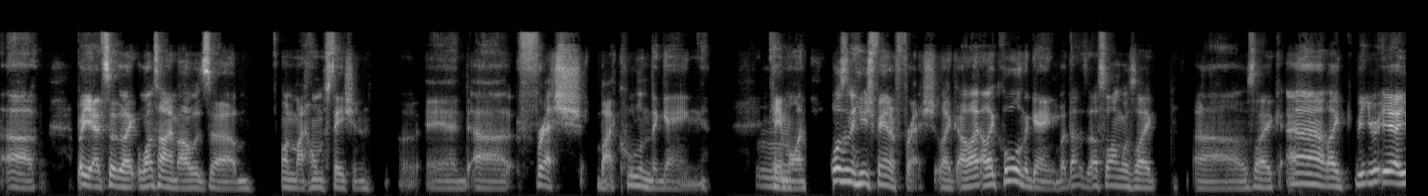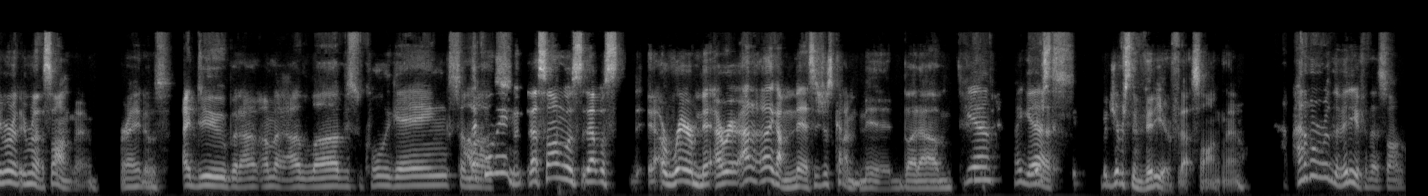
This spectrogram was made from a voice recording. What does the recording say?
uh, but yeah, so like one time I was um on my home station uh, and uh, Fresh by Kool and the Gang mm. came on. Wasn't a huge fan of Fresh. Like I like, I like Kool and the Gang, but that, that song was like uh, I was like ah like you, yeah you remember, you remember that song though right? It was I do, but I'm, I'm I love some the Gang. Some like cool gang. that song was that was a rare, a rare I don't like a miss. It's just kind of mid, but um yeah, I guess. But you ever see the video for that song though? I don't remember the video for that song.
